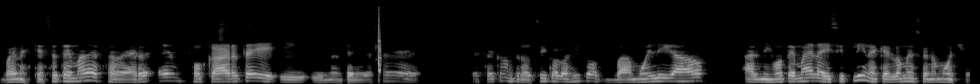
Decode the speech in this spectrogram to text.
Bueno, es que ese tema de saber enfocarte y, y, mantener ese, ese control psicológico va muy ligado al mismo tema de la disciplina, que él lo menciona mucho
